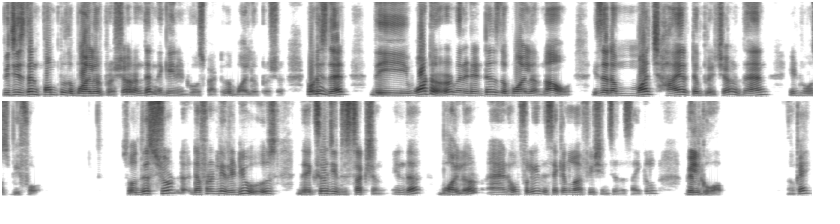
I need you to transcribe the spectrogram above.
which is then pumped to the boiler pressure and then again it goes back to the boiler pressure. Notice that the water when it enters the boiler now is at a much higher temperature than it was before. So, this should definitely reduce the exergy destruction in the boiler and hopefully the second law efficiency of the cycle will go up. Okay.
